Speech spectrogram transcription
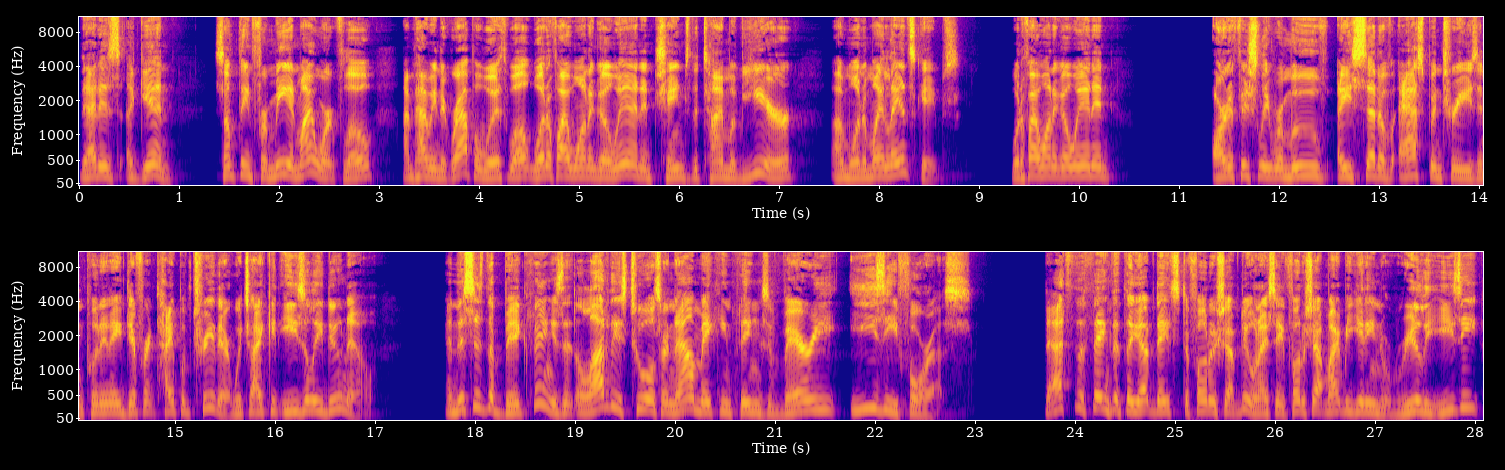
That is, again, something for me in my workflow I'm having to grapple with. Well, what if I want to go in and change the time of year on one of my landscapes? What if I want to go in and artificially remove a set of aspen trees and put in a different type of tree there, which I could easily do now. And this is the big thing is that a lot of these tools are now making things very easy for us. That's the thing that the updates to Photoshop do. When I say Photoshop might be getting really easy,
